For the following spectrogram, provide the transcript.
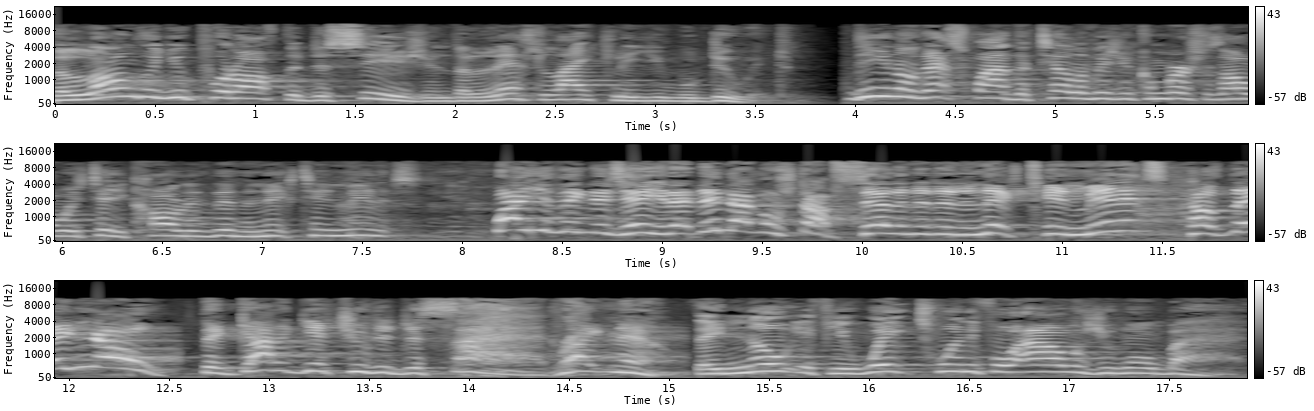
the longer you put off the decision, the less likely you will do it. Do you know that's why the television commercials always tell you call it in the next 10 minutes? Why do you think they tell you that? They're not going to stop selling it in the next 10 minutes because they know they got to get you to decide right now. They know if you wait 24 hours, you won't buy it.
